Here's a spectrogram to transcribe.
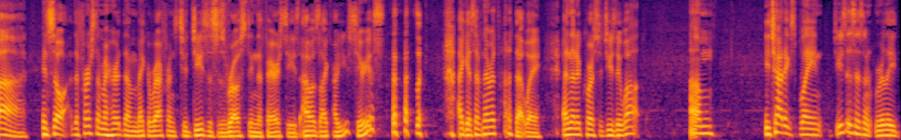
uh, and so the first time I heard them make a reference to Jesus is roasting the Pharisees, I was like, "Are you serious?" I, like, I guess I've never thought it that way. And then of course it's usually, well, um, you try to explain Jesus isn't really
